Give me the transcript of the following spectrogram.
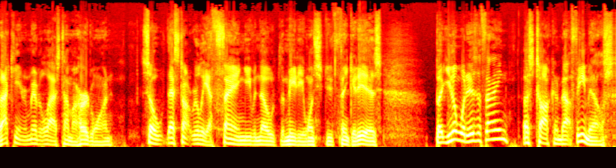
but I can't remember the last time I heard one. So that's not really a thing, even though the media wants you to think it is. But you know what is a thing? Us talking about females.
